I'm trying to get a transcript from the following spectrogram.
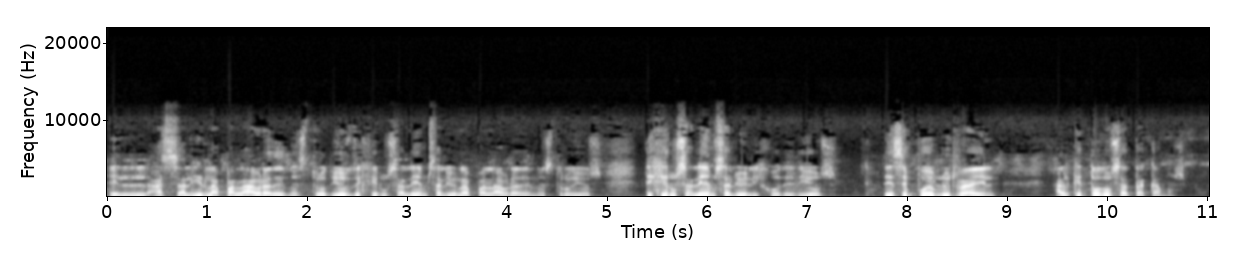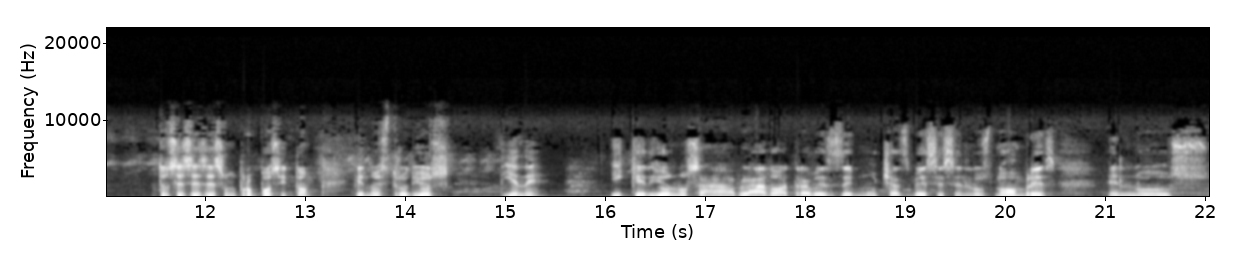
el, a salir la palabra de nuestro Dios, de Jerusalén salió la palabra de nuestro Dios, de Jerusalén salió el Hijo de Dios, de ese pueblo Israel al que todos atacamos. Entonces ese es un propósito que nuestro Dios tiene y que Dios nos ha hablado a través de muchas veces en los nombres, en los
